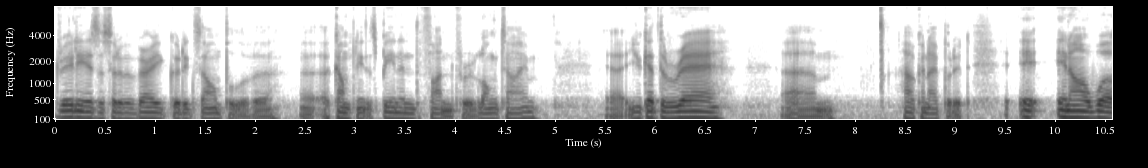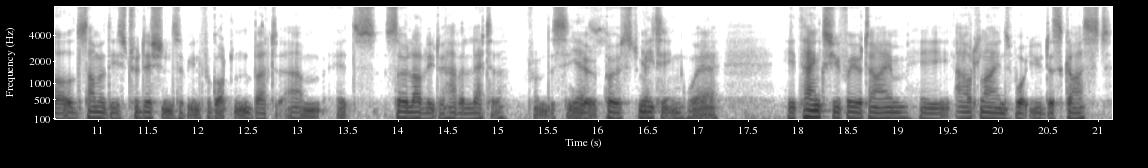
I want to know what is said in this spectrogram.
really is a sort of a very good example of a, a, company that's been in the fund for a long time. Uh, you get the rare, um, how can I put it? I, in our world, some of these traditions have been forgotten, but um, it's so lovely to have a letter from the CEO Yes, post meeting where yeah. He thanks you for your time, he outlines what you discussed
